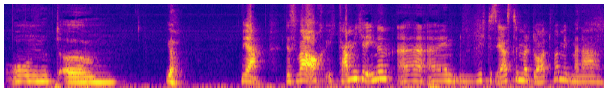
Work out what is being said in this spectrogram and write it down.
Und ähm, ja, ja. Das war auch, ich kann mich erinnern, äh, ein- wie ich das erste Mal dort war mit meiner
